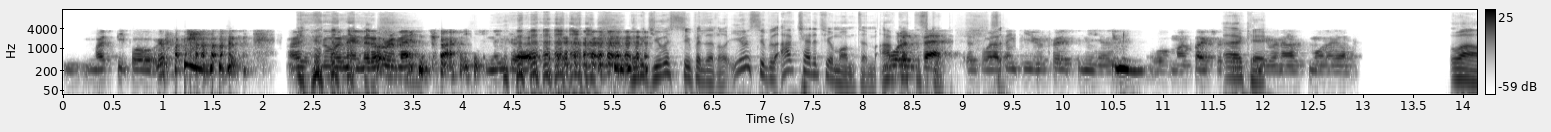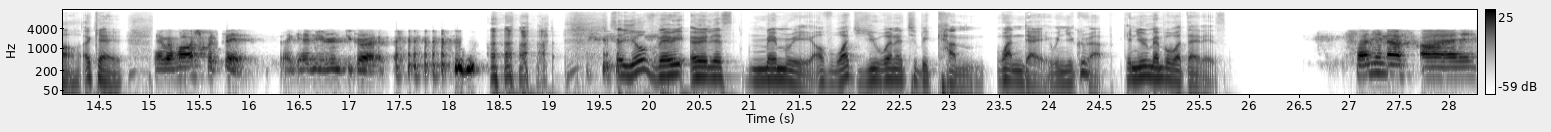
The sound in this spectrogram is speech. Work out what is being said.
Most people Most people when they're little remain tiny no, but you were super little. You were super little. I've chatted to your mom, Tim. I've got fat is what so, I think you referred to me as, or my folks referred okay. to me when I was smaller. Wow, okay. They were harsh but fair. They gave me room to grow. so your very earliest memory of what you wanted to become one day when you grew up, can you remember what that is? Funny enough, I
